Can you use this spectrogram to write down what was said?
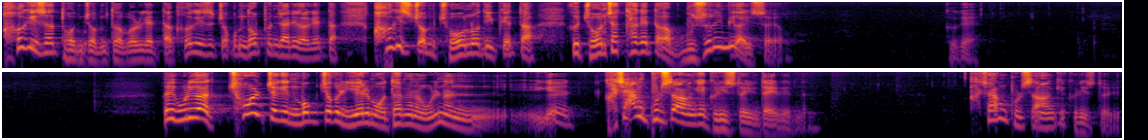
거기서 돈 좀 더 벌겠다. 거기서 조금 높은 자리 가겠다. 거기서 좀 좋은 옷 입겠다. 그 좋은 차 타겠다가 무슨 의미가 있어요? 그게. 그러니까 우리가 초월적인 목적을 이해를 못하면 우리는 이게 가장 불쌍한 게 그리스도인이다 이랬다. 가장 불쌍한 게 그리스도인이다.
